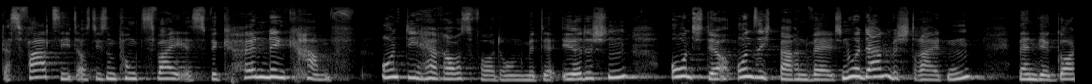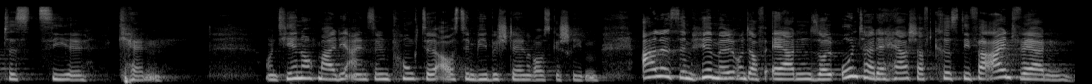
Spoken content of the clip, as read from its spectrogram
Das Fazit aus diesem Punkt 2 ist, wir können den Kampf und die Herausforderung mit der irdischen und der unsichtbaren Welt nur dann bestreiten, wenn wir Gottes Ziel kennen. Und hier nochmal die einzelnen Punkte aus den Bibelstellen rausgeschrieben. Alles im Himmel und auf Erden soll unter der Herrschaft Christi vereint werden.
